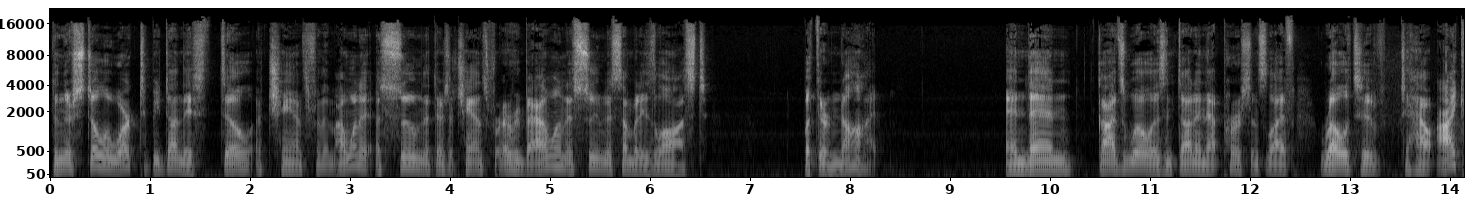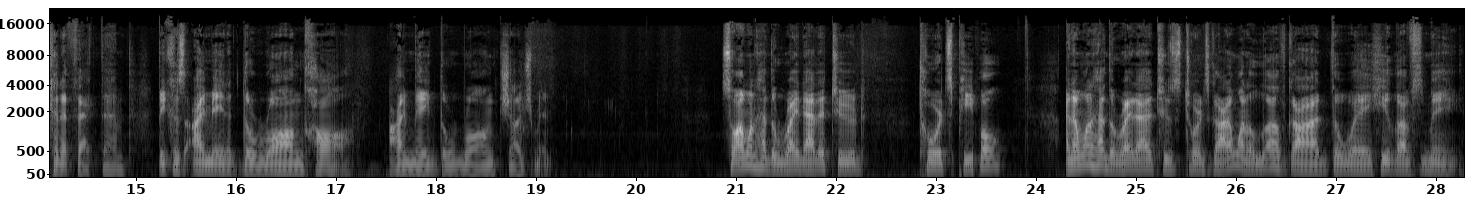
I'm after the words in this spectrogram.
then there's still a work to be done. There's still a chance for them. I want to assume that there's a chance for everybody. I want to assume that somebody's lost, but they're not. And then God's will isn't done in that person's life relative to how I can affect them because I made the wrong call. I made the wrong judgment. So I want to have the right attitude towards people, and I want to have the right attitudes towards God. I want to love God the way He loves me.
